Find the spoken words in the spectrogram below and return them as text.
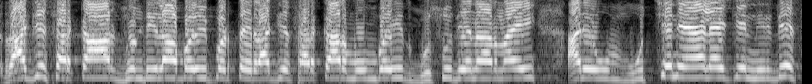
राज्य सरकार झुंडीला बळी पडतंय. राज्य सरकार मुंबईत घुसू देणार नाही आणि उच्च न्यायालयाचे निर्देश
